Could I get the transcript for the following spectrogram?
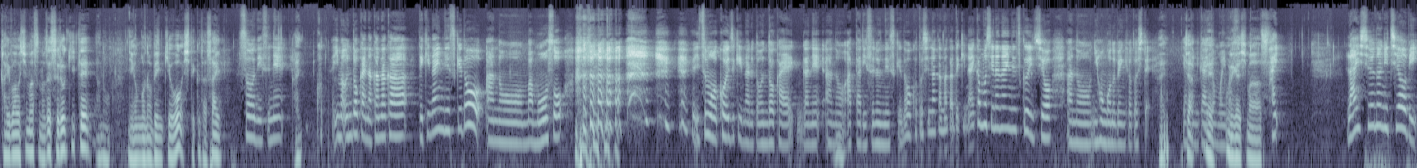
会話をしますのでそれを聞いてあの日本語の勉強をしてください。そうですね。はい。こ今運動会なかなかできないんですけどあのまあ妄想。いつもこういう時期になると運動会がねあの、あったりするんですけど今年なかなかできないかもしれないんですけど一応あの日本語の勉強としてはい、やってみたいと思います。じゃあえーお願いします。はい。来週の日曜日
